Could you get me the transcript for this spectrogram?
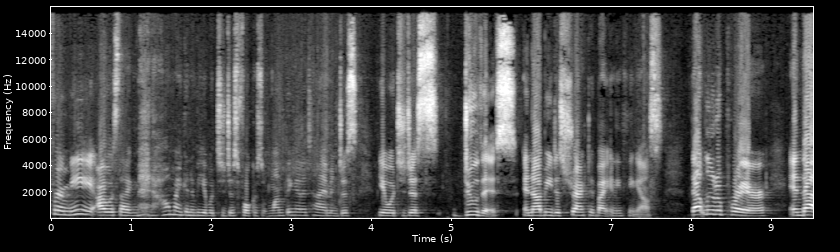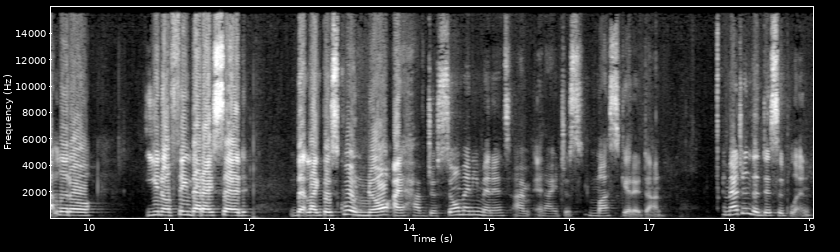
for me, I was like, man, how am I going to be able to just focus on one thing at a time and just be able to just do this and not be distracted by anything else? that little prayer and that little, you know, thing that I said that like this quote, no, I have just so many minutes I'm, and I just must get it done. Imagine the discipline.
